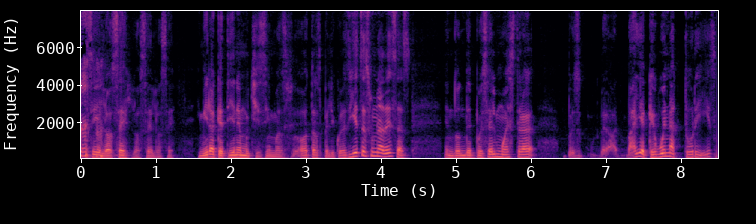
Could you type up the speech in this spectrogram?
sí, lo sé, lo sé, lo sé. Y mira que tiene muchísimas otras películas. Y esta es una de esas, en donde pues él muestra, pues vaya, qué buen actor es.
